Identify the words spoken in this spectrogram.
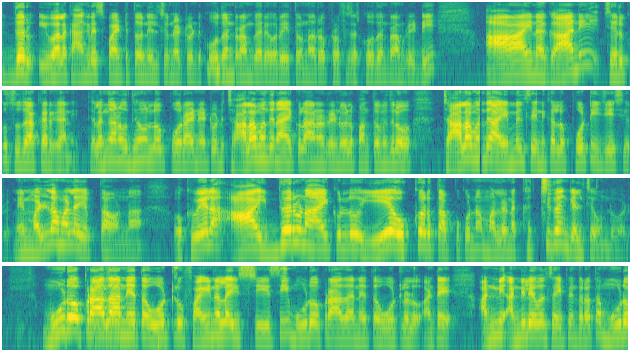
ఇద్దరు ఇవాళ కాంగ్రెస్ పార్టీతో నిల్చున్నటువంటి కోదండరామ్ గారు ఎవరైతే ఉన్నారో ప్రొఫెసర్ కోదండరామ్ రెడ్డి ఆయన కానీ చెరుకు సుధాకర్ కానీ తెలంగాణ ఉద్యమంలో పోరాడినటువంటి చాలామంది నాయకులు ఆనాడు రెండు వేల పంతొమ్మిదిలో చాలామంది ఆ ఎమ్మెల్సీ ఎన్నికల్లో పోటీ చేశారు నేను మళ్ళా మళ్ళీ చెప్తా ఉన్నా ఒకవేళ ఆ ఇద్దరు నాయకుల్లో ఏ ఒక్కరు తప్పుకున్నా మళ్ళీ ఖచ్చితంగా గెలిచే ఉండేవాడు. మూడో ప్రాధాన్యత ఓట్లు ఫైనలైజ్ చేసి మూడో ప్రాధాన్యత ఓట్లలో అంటే అన్ని అన్ని లెవెల్స్ అయిపోయిన తర్వాత మూడో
